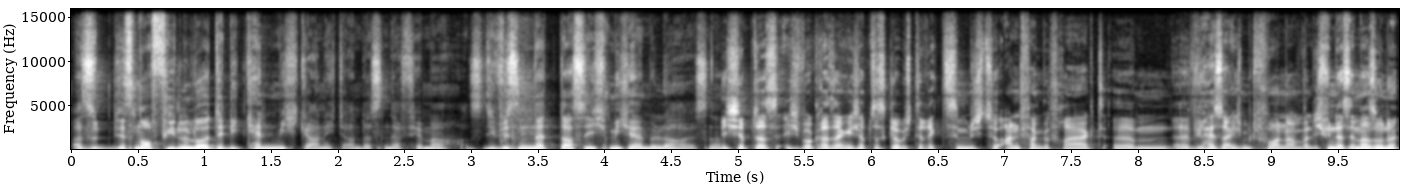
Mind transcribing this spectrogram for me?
Also, das sind auch viele Leute, die kennen mich gar nicht anders in der Firma. Also, die wissen nicht, dass ich Michael Müller heiße. Ne? Ich habe das, ich wollte gerade sagen, ich habe das, glaube ich, direkt ziemlich zu Anfang gefragt. Ähm, äh, wie heißt du eigentlich mit Vornamen? Weil ich finde das immer so eine,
